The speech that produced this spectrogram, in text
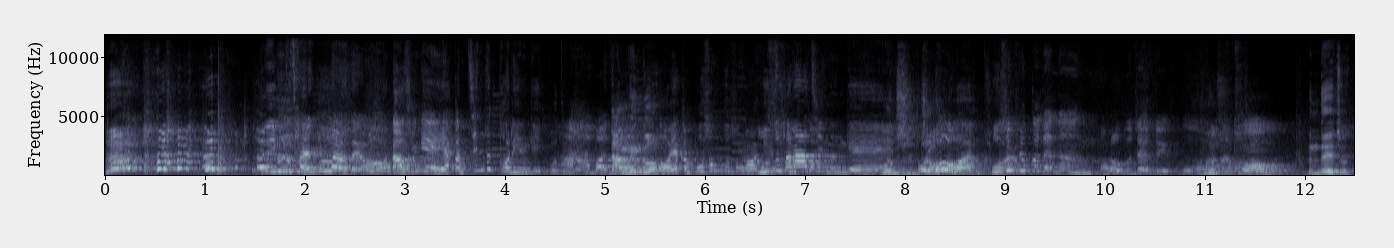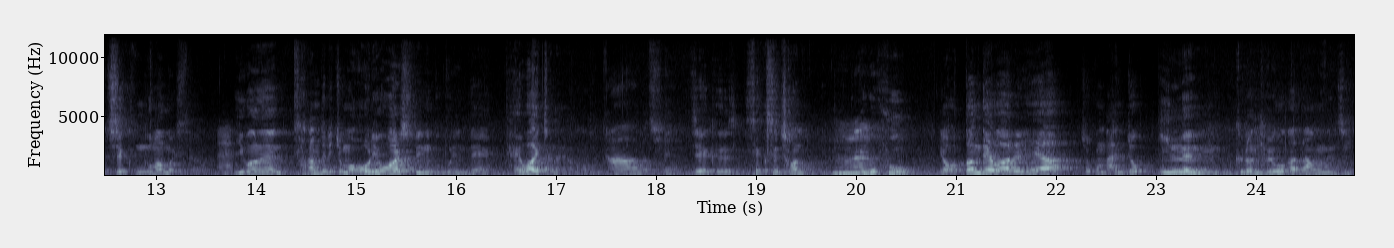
근데 이것도 잘 골라야 돼요. 나중에 약간 찐득거리는 게 있거든요. 아 맞아 남는 거? 어 약간 뽀송뽀송하게 보습 사라지는 게 어, 진짜? 더 좋아, 보습 좋아요. 효과되는 어. 러브젤도 있고 그거 좋다. 근데 저 진짜 궁금한 거 있어요 네. 이거는 사람들이 좀 어려워할 수도 있는 부분인데 대화 있잖아요 아 그렇지. 이제 그 섹스 전 음. 그리고 후 어떤 대화를 해야 조금 만족 있는 그런 결과가 나오는지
